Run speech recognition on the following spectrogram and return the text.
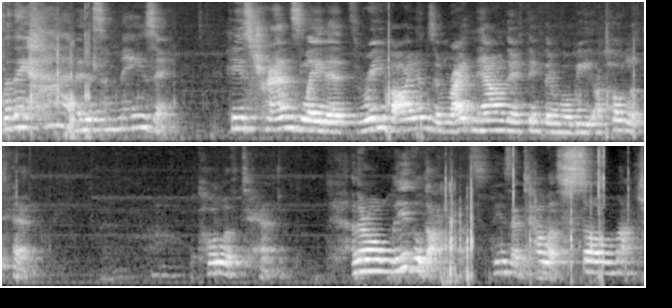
but they have, and it's amazing. He's translated three volumes, and right now they think there will be a total of 10. A total of 10. And they're all legal documents, things that tell us so much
